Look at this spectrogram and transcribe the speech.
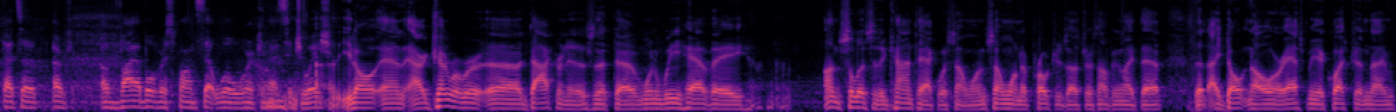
that's a, a, a viable response that will work in that situation. you know, and our general uh, doctrine is that uh, when we have a unsolicited contact with someone, someone approaches us or something like that, that I don't know or asks me a question I'm,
